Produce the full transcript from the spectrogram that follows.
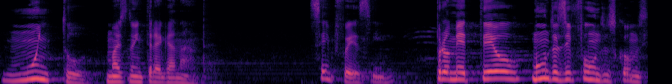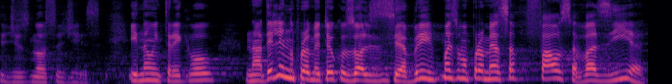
muito, mas não entrega nada. Sempre foi assim prometeu mundos e fundos, como se diz nos nossos dias, e não entregou nada. Ele não prometeu que os olhos se abrir, mas uma promessa falsa, vazia.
